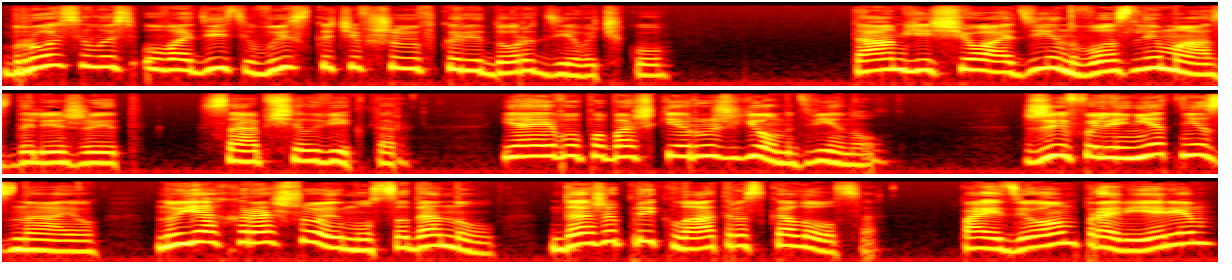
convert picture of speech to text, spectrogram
бросилась уводить выскочившую в коридор девочку. «Там еще один возле Мазда лежит», — сообщил Виктор. «Я его по башке ружьем двинул». Жив или нет, не знаю, но я хорошо ему саданул, даже приклад раскололся. Пойдем, проверим».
